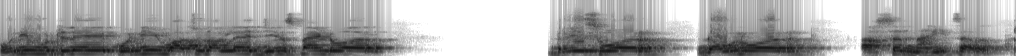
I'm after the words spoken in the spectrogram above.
कोणी उठले कोणी वाचू लागले जीन्स पॅन्टवर ड्रेसवर गाऊनवर असं नाही चालत.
